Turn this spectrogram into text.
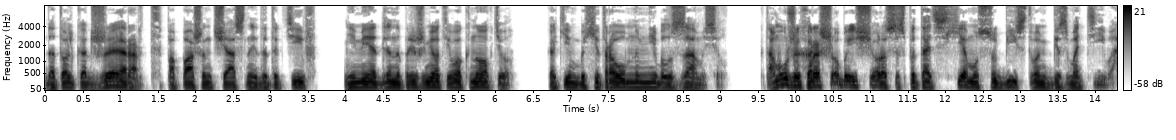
Да только Джерард, папашин частный детектив, немедленно прижмет его к ногтю, каким бы хитроумным ни был замысел. К тому же хорошо бы еще раз испытать схему с убийством без мотива.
